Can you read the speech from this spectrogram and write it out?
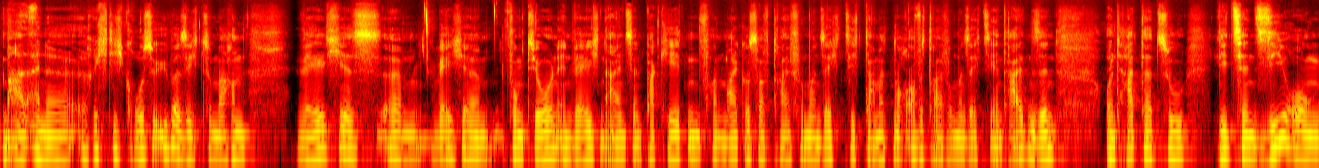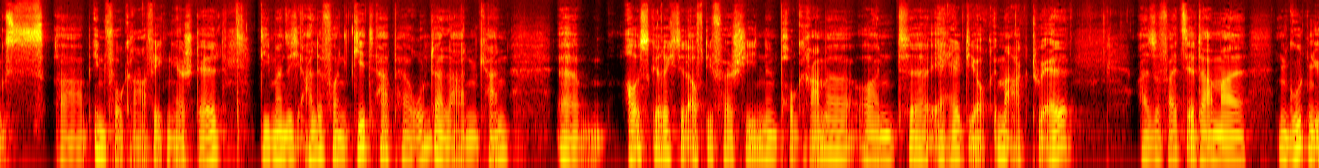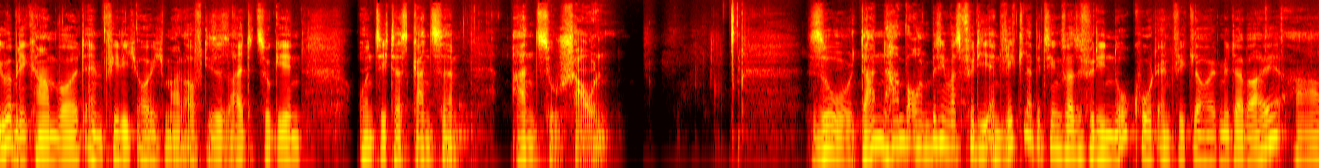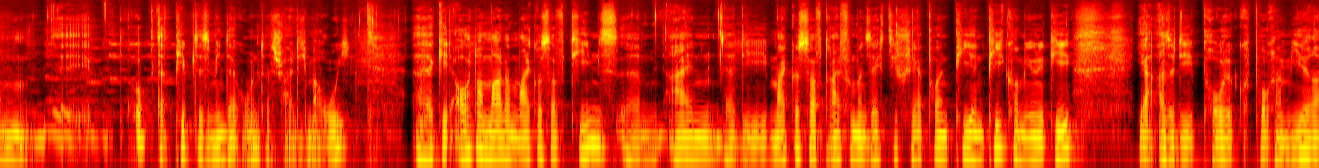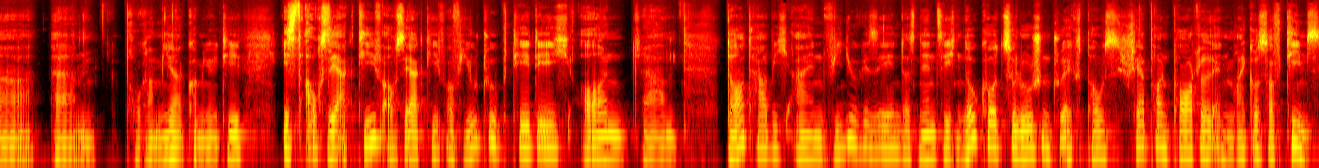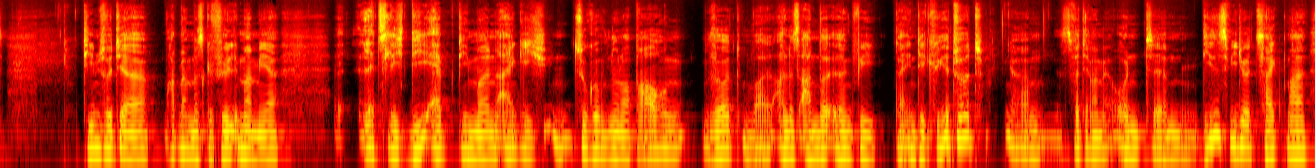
mal eine richtig große Übersicht zu machen, welches, ähm, welche Funktionen in welchen einzelnen Paketen von Microsoft 365, damit noch Office 365 enthalten sind und hat dazu Lizenzierungsinfografiken äh, erstellt, die man sich alle von GitHub herunterladen kann, äh, ausgerichtet auf die verschiedenen Programme und äh, erhält die auch immer aktuell. Also falls ihr da mal einen guten Überblick haben wollt, empfehle ich euch mal auf diese Seite zu gehen und sich das Ganze anzuschauen. So, dann haben wir auch ein bisschen was für die Entwickler beziehungsweise für die No-Code-Entwickler heute mit dabei. Ähm, äh, up, da piept es im Hintergrund, das schalte ich mal ruhig. Äh, geht auch nochmal um Microsoft Teams, ähm, ein, äh, die Microsoft 365 SharePoint PNP Community. Ja, also die Pro Programmierer ähm, Programmierer-Community, ist auch sehr aktiv, auch sehr aktiv auf YouTube tätig und ähm, dort habe ich ein Video gesehen, das nennt sich No Code Solution to Expose SharePoint Portal in Microsoft Teams. Teams wird ja, hat man das Gefühl, immer mehr äh, letztlich die App, die man eigentlich in Zukunft nur noch brauchen wird, weil alles andere irgendwie da integriert wird. Ähm, es wird ja immer mehr. Und ähm, dieses Video zeigt mal,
